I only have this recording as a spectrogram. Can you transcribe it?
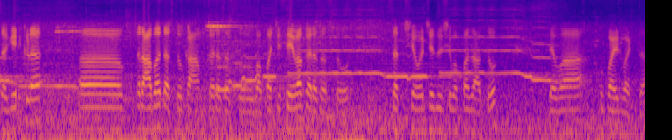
सगळे इकडं राबत असतो काम करत असतो बाप्पाची सेवा करत असतो. सत शेवटच्या दिवशी पप्पा जातो तेव्हा खूप वाईट वाटतं.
